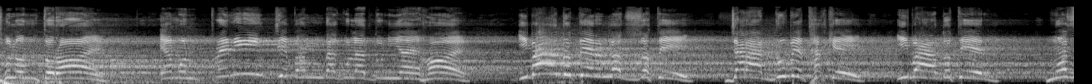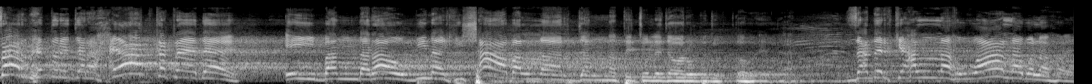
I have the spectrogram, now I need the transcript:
ঝুলন্ত রয়। এমন প্রেমিক যে বান্দাগুলা দুনিয়ায় হয়, ইবাদতের লজ্জতে যারা ডুবে থাকে, ইবাদতের মজার ভেতরে যারা হায়াত কাটায় দেয়, এই বান্দারাও বিনা হিসাব আল্লাহর জান্নাতে চলে যাওয়ার উপযুক্ত হয়ে যায়। যাদেরকে আল্লাহ ওয়ালা বলা হয়।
